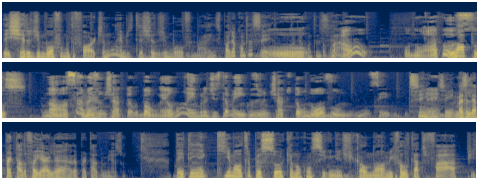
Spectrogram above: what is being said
Daí cheiro de mofo muito forte. Eu não lembro de ter cheiro de mofo, mas pode acontecer. Pode O... acontecer. Qual? O no Opus? O Opus. Nossa, É. mas um teatro. Bom, eu não lembro disso também. Inclusive, um teatro tão novo, não sei. Sim, né? sim. Mas ele é apertado, foi ar, ele é ele é apertado mesmo. Daí tem aqui uma outra pessoa que eu não consigo identificar o nome, que falou Teatro FAAP.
